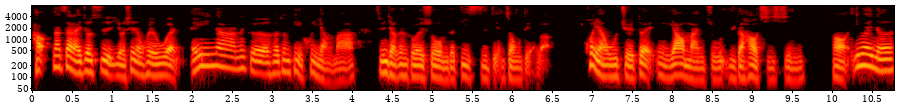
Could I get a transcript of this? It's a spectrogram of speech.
好，那再来就是有些人会问，诶，那那个河豚可以混养吗？这边就要跟各位说我们的第四点重点了。混养无绝对，你要满足鱼的好奇心哦。因为呢，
